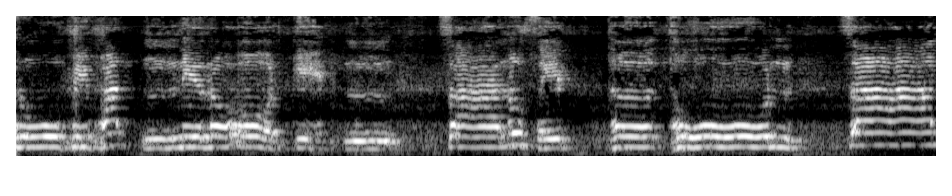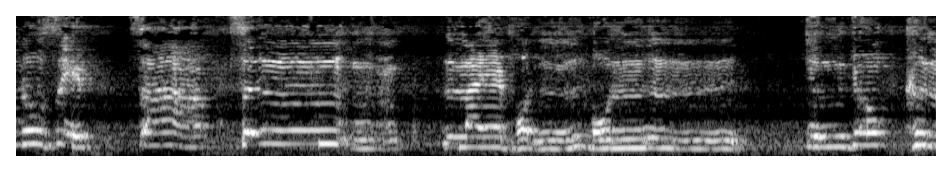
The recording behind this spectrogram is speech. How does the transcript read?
ระครูพิพัฒน์นิโรธกิจ สานุสิทธิ์เธอทูล สานุสิทธิ์ทราบซึ้งในผลบุญ จึงยกขึ้น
